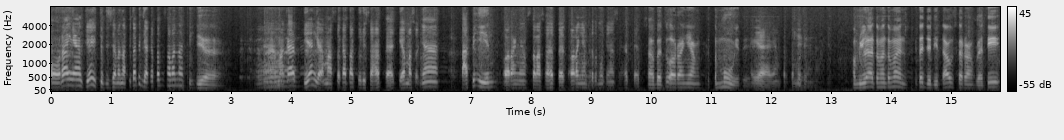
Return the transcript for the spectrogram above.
orang yang dia hidup di zaman Nabi tapi nggak ketemu sama Nabi. Iya. Nah, maka dia nggak masuk kategori sahabat, dia masuknya tabiin, orang yang setelah sahabat, orang yang bertemu dengan sahabat. Sahabat itu orang yang bertemu gitu ya. Iya, yang bertemu Iya. dengan. Alhamdulillah teman-teman, kita jadi tahu sekarang berarti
